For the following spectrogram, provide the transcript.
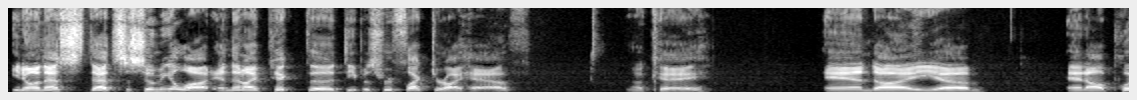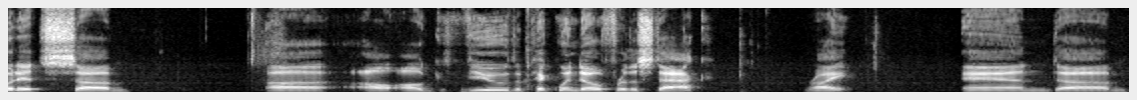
you know, and that's that's assuming a lot. And then I pick the deepest reflector I have. Okay, and I um, and I'll put its um, uh, I'll, I'll view the pick window for the stack, right? And um,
